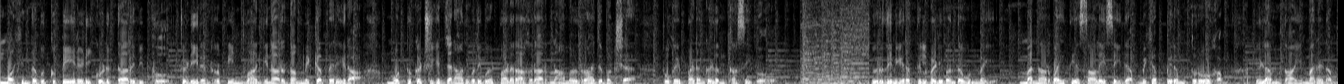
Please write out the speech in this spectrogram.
மஹிந்தவுக்கு பேரடி கொடுத்த அறிவிப்பு. திடீரென்று பின்வாங்கினார் தம்மிக்க பெரேரா. மொட்டு கட்சியின் ஜனாதிபதி வேட்பாளராகிறார் நாமல் ராஜபக்ஷ. புகைப்படங்களும் கசிவு. இறுதி நேரத்தில் வெளிவந்த உண்மை மன்னார் வைத்தியசாலை செய்த மிக பெரும் துரோகம் இளம் தாய் மரணம்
